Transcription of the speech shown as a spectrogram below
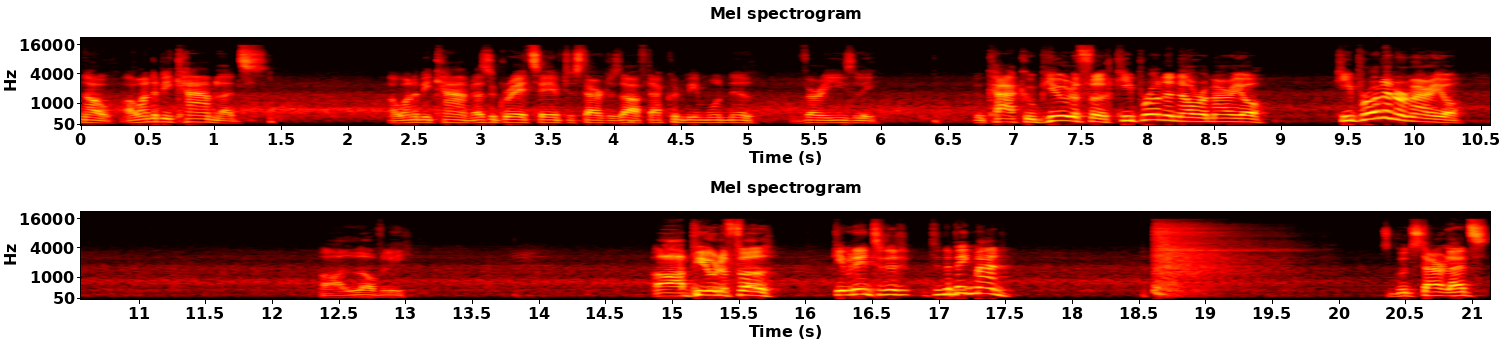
No, I want to be calm, lads. I want to be calm. That's a great save to start us off. That could have been 1 0 very easily. Lukaku, beautiful. Keep running now, Romario. Keep running, Romario. Oh, lovely. Oh, beautiful. Give it in to the, to the big man. It's a good start, lads.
